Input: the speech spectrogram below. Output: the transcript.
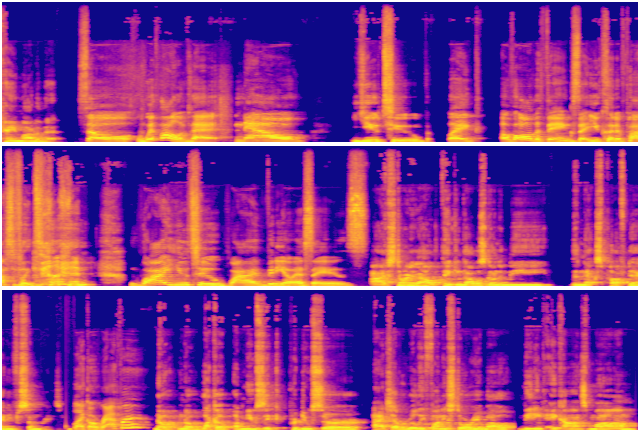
came out of that. So with all of that, now YouTube, like of all the things that you could have possibly done, why YouTube? Why video essays? I started out thinking I was going to be the next Puff Daddy for some reason. Like a rapper? No, no, like a, a music producer. I actually have a really funny story about meeting Akon's mom,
